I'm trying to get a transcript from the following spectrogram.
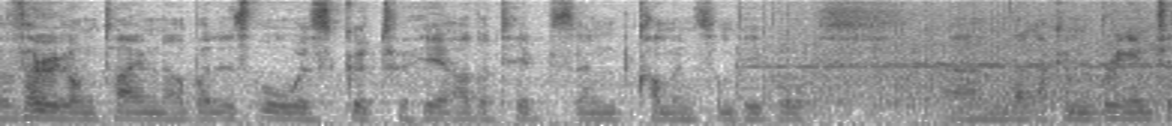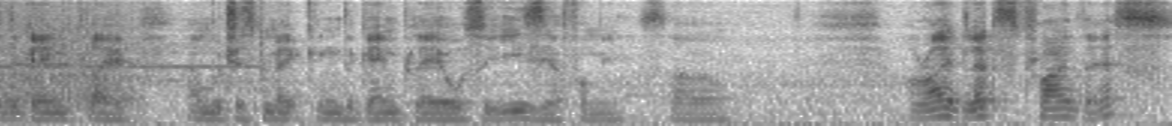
a very long time now, but it's always good to hear other tips and comments from people um, that I can bring into the gameplay, and which is making the gameplay also easier for me. So, alright, let's try this.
